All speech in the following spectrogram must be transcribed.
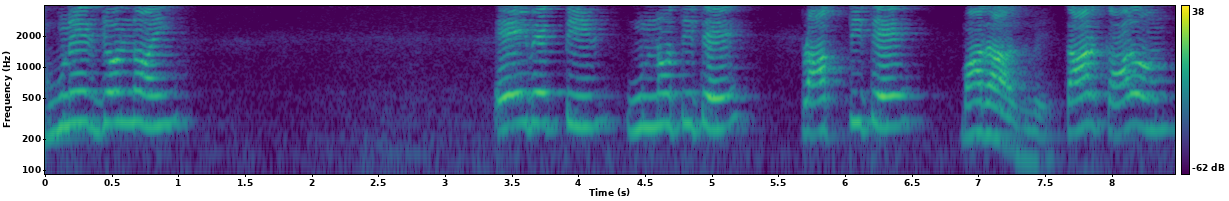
গুণের জন্যই এই ব্যক্তির উন্নতিতে, প্রাপ্তিতে বাধা আসবে। তার কারণ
